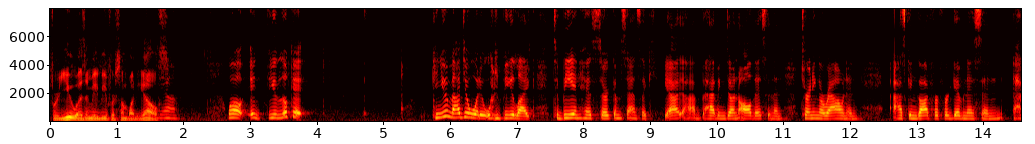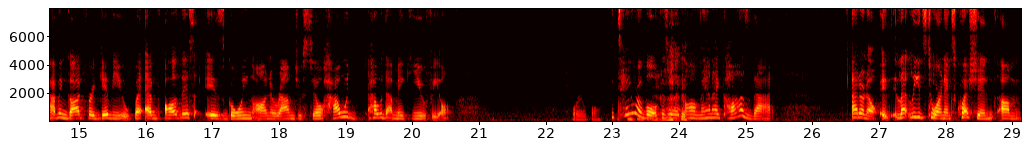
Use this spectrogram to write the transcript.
for you as it may be for somebody else. Yeah. Well, if you look at, can you imagine what it would be like to be in his circumstance? Like, yeah, having done all this and then turning around and asking God for forgiveness and having God forgive you, but ev- all this is going on around you still. How would how would that make you feel? Horrible. Terrible, because you're like, oh man, I caused that. I don't know. It, that leads to our next question. Um,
